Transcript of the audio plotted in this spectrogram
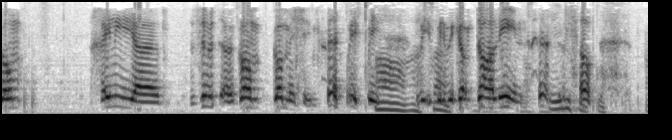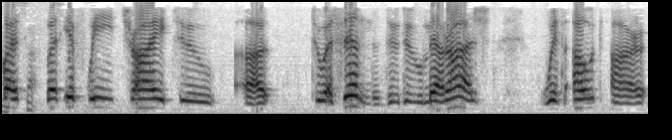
gom خیلی Zoot, uh, gom, gomishim. we, we, ah, we, we, become Darlene. so, but, but if we try to, uh, to ascend, to do miraj without our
